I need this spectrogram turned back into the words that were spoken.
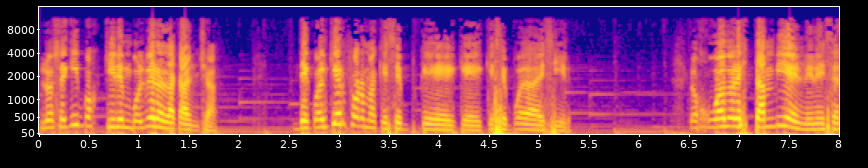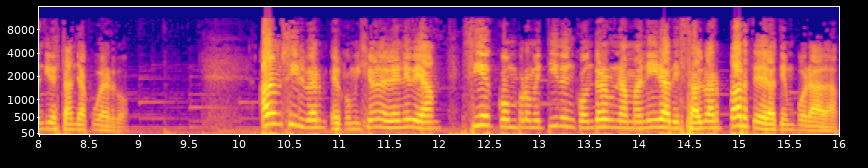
los equipos quieren volver a la cancha. De cualquier forma que se, que, se pueda decir. Los jugadores también en ese sentido están de acuerdo. Adam Silver, el comisionado de la NBA, sigue comprometido a encontrar una manera de salvar parte de la temporada.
